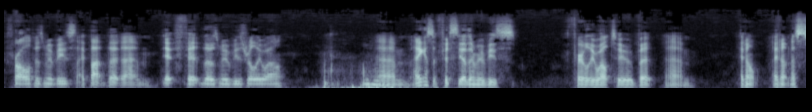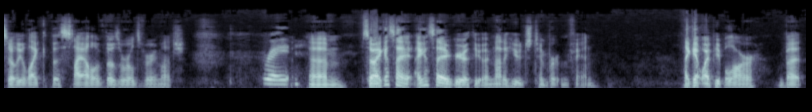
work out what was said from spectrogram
for all of his movies. I thought that um, it fit those movies really well. Um, I guess it fits the other movies fairly well too, but um, I don't, I don't necessarily like the style of those worlds very much. Right. Um, so I guess I, I guess I agree with you. I'm not a huge Tim Burton fan. I get why people are, but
